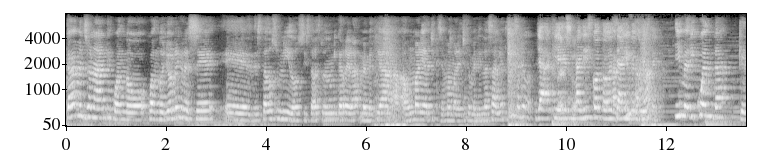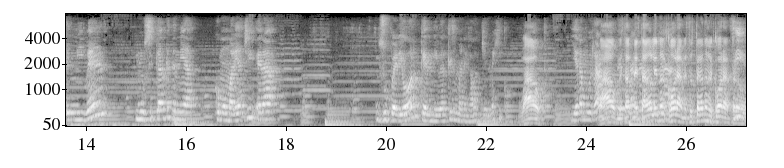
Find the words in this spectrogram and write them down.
Cabe mencionar que cuando, cuando yo regresé eh, de Estados Unidos y estaba estudiando mi carrera, me metí a, a un mariachi que se llama Mariachi Femenil La Salia. Sí, salió. Ya aquí en Jalisco todo ese Aquí, año que estuviste. Y me di cuenta que el nivel musical que tenía como mariachi era superior que el nivel que se manejaba aquí en México. Wow. Y era muy raro. Wow. Me está, me está doliendo el cora. Me estás pegando en el cora, pero. Sí,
